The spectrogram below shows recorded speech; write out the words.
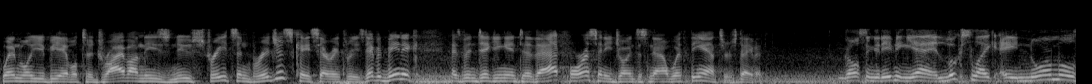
when will you be able to drive on these new streets and bridges? KCRA 3's David Bienick has been digging into that for us, and he joins us now with the answers. David. Gulstan, good evening. Yeah, it looks like a normal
